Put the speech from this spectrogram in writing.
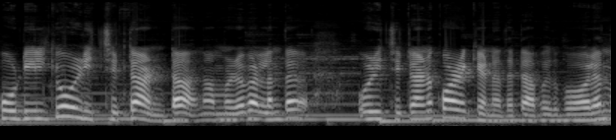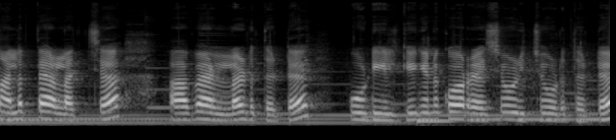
പൊടിയിലേക്ക് ഒഴിച്ചിട്ടാണ് കേട്ടോ. നമ്മൾ വെള്ളം ഒഴിച്ചിട്ടാണ് കുഴക്കണത് കേട്ടോ. അപ്പോൾ ഇതുപോലെ നല്ല തിളച്ച ആ വെള്ളം എടുത്തിട്ട് പൊടിയിലേക്ക് ഇങ്ങനെ കുറേശ്ശെ ഒഴിച്ചു കൊടുത്തിട്ട്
